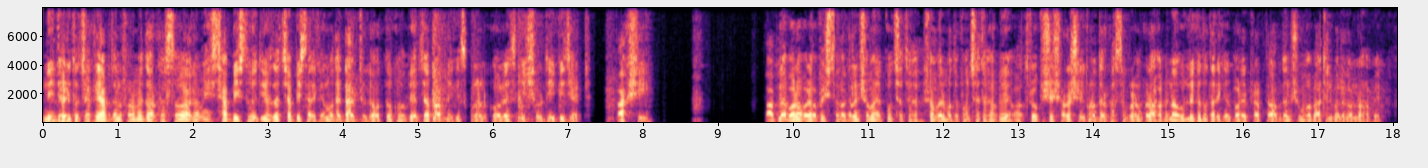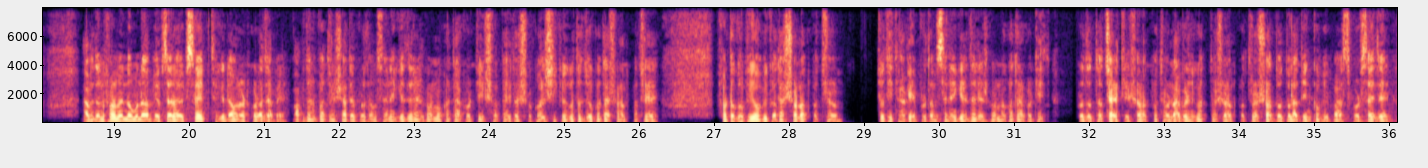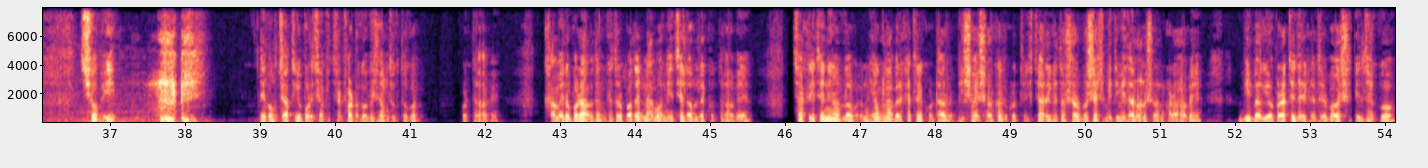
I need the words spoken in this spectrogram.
নির্ধারিত চাকরি আবেদন ফর্মে দরখাস্ত আগামী ছাব্বিশ দুই দুই হাজার ছাব্বিশ তারিখের মধ্যে ডাকযোগে অধ্যক্ষ বেরজা পাবলিক স্কুল অ্যান্ড কলেজ, ঈশ্বর ডিপিজেট পাকশি। পাবনা বরাবর অফিস চলাকালীন সময়ে পৌঁছাতে, সময়ের মতো পৌঁছাতে হবে। অত্র অফিসে সরাসরি কোনো দরখাস্ত গ্রহণ করা হবে না। উল্লেখিত তারিখের পরে প্রাপ্ত আবেদনসমূহ বাতিল বলে গণ্য হবে। আবেদন ফর্মের নমুনা, ব্যবসার ওয়েবসাইট থেকে ডাউনলোড করা যাবে। আবেদনপত্রের সাথে প্রথম শ্রেণি গেজেটের কর্মকর্তা কর্তৃক সত্যায়িত সকল শিক্ষাগত যোগ্যতা সনদপত্রে ফটোকপি ও অভিজ্ঞতার সনদপত্র যদি থাকে, প্রথম শ্রেণির গেজেটের কর্মকর্তা কর্তৃক প্রদত্ত চারিত্রিক সনদপত্র, নাগরিকত্ব সনদপত্র সদ্য তোলা তিন কপি, পাসপোর্ট সাইজের ছবি এবং জাতীয় পরিচয়পত্রের ফটোকপি সংযুক্ত করতে হবে। খামের উপরে আবেদনকৃত পদের নাম ও নিচে উল্লেখ করতে হবে। চাকরিতে নিয়োগ লাভ- নিয়োগ লাভের ক্ষেত্রে কোঠার বিষয় সরকার কর্তৃক জারিকৃত সর্বশেষ বিধিবিধান অনুসরণ করা হবে। বিভাগীয় প্রার্থীদের ক্ষেত্রে বয়স শিথিলযোগ্য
